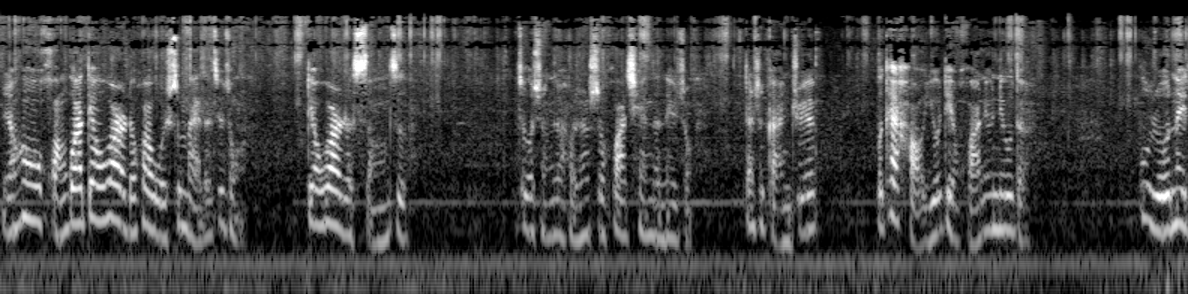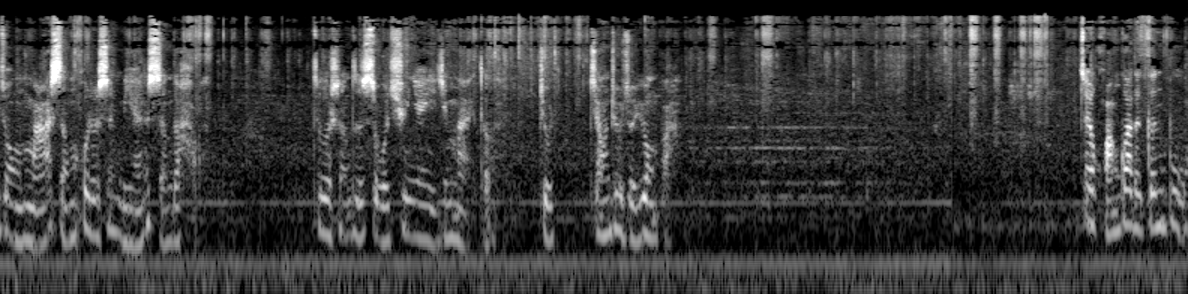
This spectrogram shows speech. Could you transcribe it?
然后黄瓜吊腕儿的话，我是买的这种吊腕的绳子。这个绳子好像是化纤的那种，但是感觉不太好，有点滑溜溜的，不如那种麻绳或者是棉绳的好。这个绳子是我去年已经买的，就将就着用吧。在黄瓜的根部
